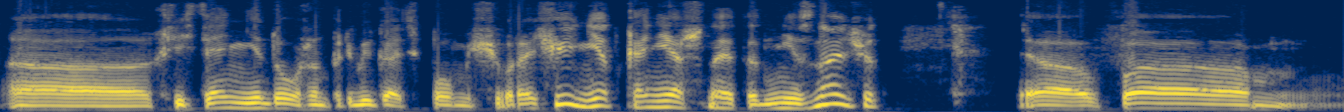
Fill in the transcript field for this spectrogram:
христианин не должен прибегать к помощи врачей? Нет, конечно, это не значит. В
